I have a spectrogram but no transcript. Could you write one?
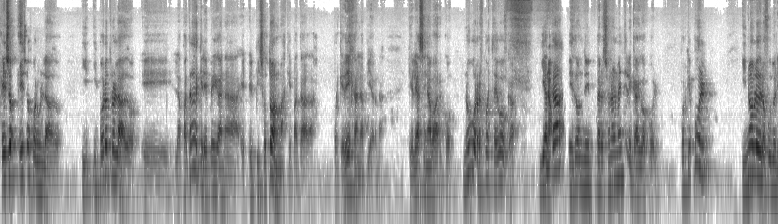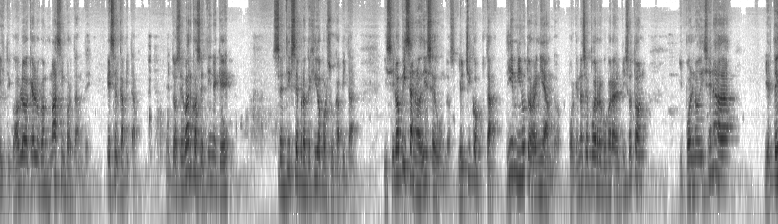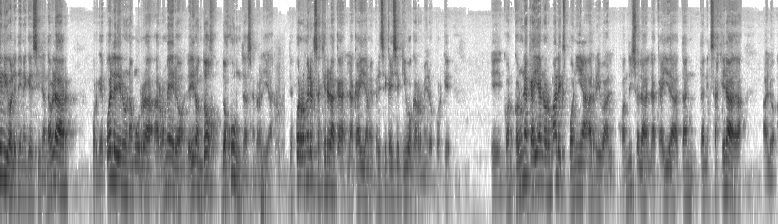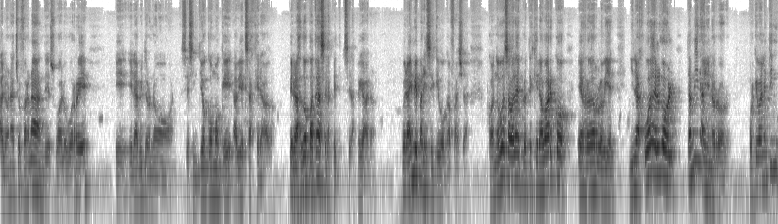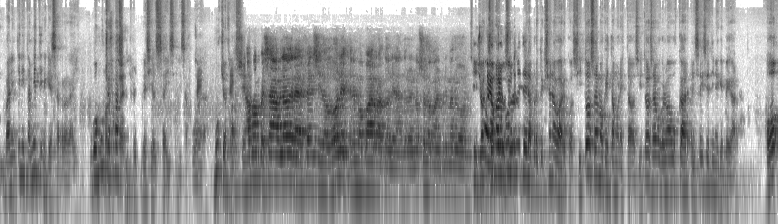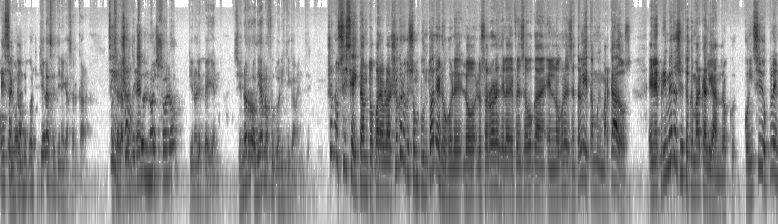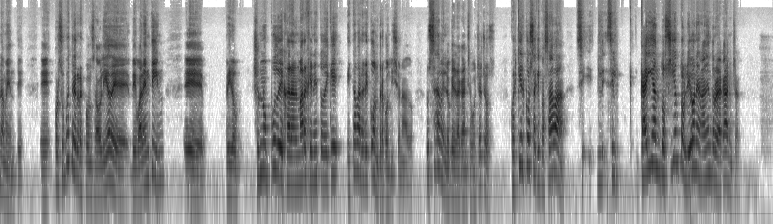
Eso, eso por un lado. Y, por otro lado, eh, la patada que le pegan a el, pisotón más que patada, porque dejan la pierna, que le hacen a Barco, no hubo respuesta de Boca. Y acá es donde personalmente le caigo a Paul. Porque Paul, y no hablo de lo futbolístico, hablo de algo más importante, es el capitán. Entonces Barco se tiene que sentirse protegido por su capitán. Y si lo pisan a los 10 segundos y el chico está 10 minutos reñeando porque no se puede recuperar el pisotón y Paul no dice nada y el técnico le tiene que decir anda a hablar, porque después le dieron una murra a Romero, le dieron dos, dos juntas en realidad. Después Romero exagera la, caída, me parece que ahí se equivoca Romero, porque eh, con, una caída normal exponía al rival. Cuando hizo la, caída tan, tan exagerada a lo, a lo, Nacho Fernández o a lo Borré, eh, el árbitro no se sintió como que había exagerado. Pero las dos patadas se las, se las pegaron. Bueno, ahí me parece que Boca falla. Cuando vos hablas de proteger a Barco, es rodarlo bien. Y la jugada del gol, también hay un error. Porque Valentín, Valentini también tiene que cerrar ahí. Hubo mucho espacio entre el 3 y el 6 en esa jugada. Mucho espacio. Si vamos a empezar a hablar de la defensa y los goles, tenemos para rato, Leandro, no solo con el primer gol. Sí, yo, yo hablo solamente de la protección a Barco. Si todos sabemos que está amonestado, si todos sabemos que lo va a buscar, el 6 se tiene que pegar. O el volante por izquierda se tiene que acercar. o sea, la protección no es solo que no le peguen, sino rodearlo futbolísticamente. Yo no sé si hay tanto para hablar. Yo creo que son puntuales los, los, errores de la defensa de Boca en los goles de central y están muy marcados. En el primero es esto que marca Leandro. Coincido plenamente. Eh, por supuesto hay responsabilidad de, Valentín, eh, pero yo no puedo dejar al margen esto de que estaba recontra condicionado. ¿No saben lo que es la cancha, muchachos? Cualquier cosa que pasaba, se, caían 200 leones adentro de la cancha.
